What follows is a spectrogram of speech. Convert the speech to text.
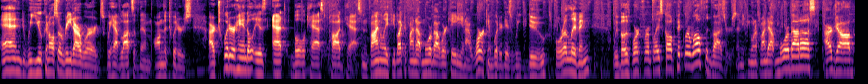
and we you can also read our words. We have lots of them on the Twitters. Our Twitter handle is at Bullcast Podcast. And finally, if you'd like to find out more about where Katie and I work and what it is we do for a living, we both work for a place called Pickler Wealth Advisors. And if you want to find out more about us, our job,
